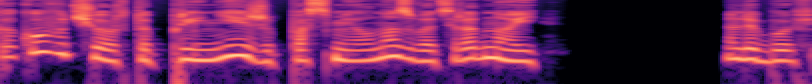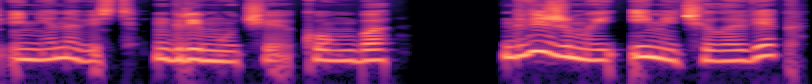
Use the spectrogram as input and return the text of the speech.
Какого чёрта при ней же посмел назвать родной? Любовь и ненависть — гремучая комбо. Движимый ими человек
